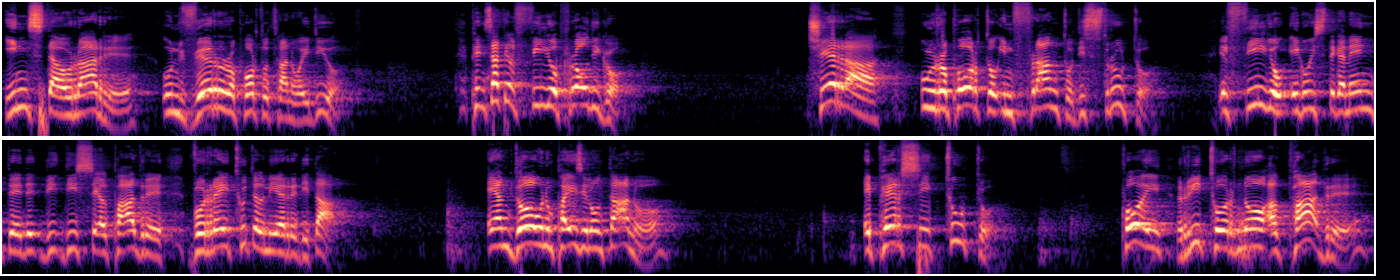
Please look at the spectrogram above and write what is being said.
instaurare un vero rapporto tra noi e Dio. Pensate al figlio prodigo. C'era un rapporto infranto, distrutto. Il figlio egoisticamente disse al padre vorrei tutta la mia eredità. E andò in un paese lontano e perse tutto. Poi ritornò al padre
